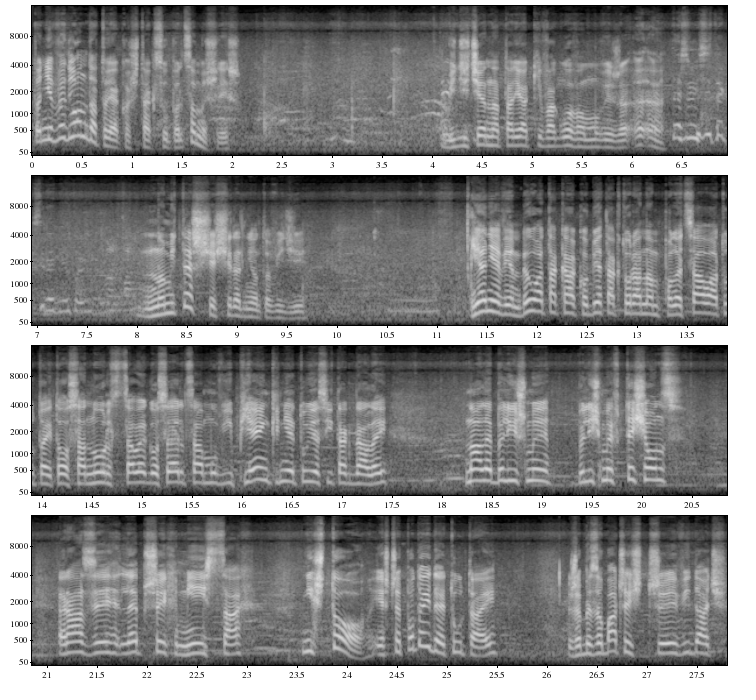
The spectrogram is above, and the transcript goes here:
to nie wygląda to jakoś tak super. Co myślisz? Widzicie, Natalia kiwa głową, mówi, że e, e. Też mi się tak średnio to widzi. No mi też się średnio to widzi. Ja nie wiem, była taka kobieta, która nam polecała tutaj to Sanur z całego serca, mówi pięknie tu jest i tak dalej. No ale byliśmy, byliśmy w tysiąc razy lepszych miejscach niż to. Jeszcze podejdę tutaj, żeby zobaczyć, czy widać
